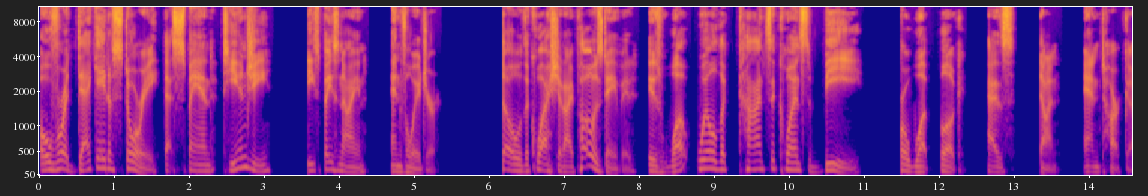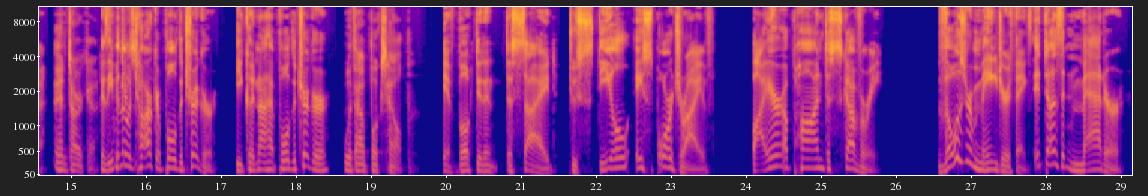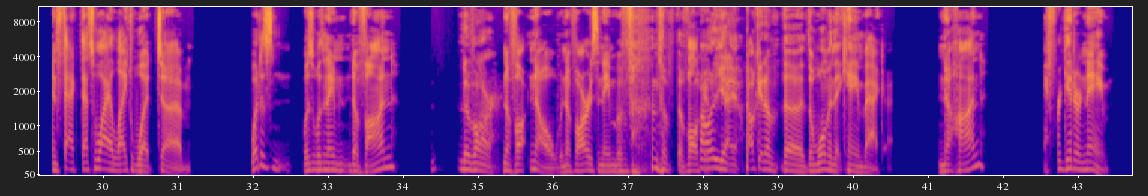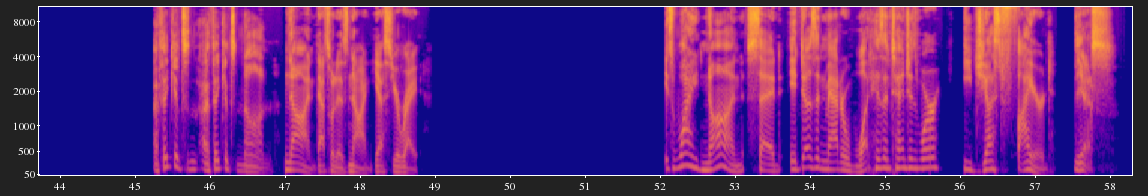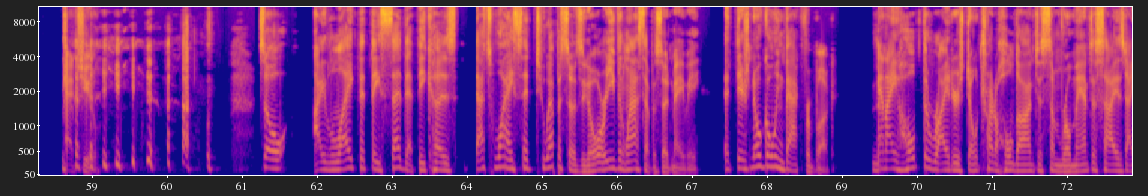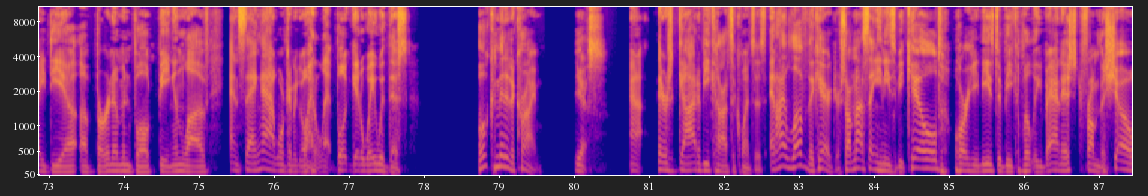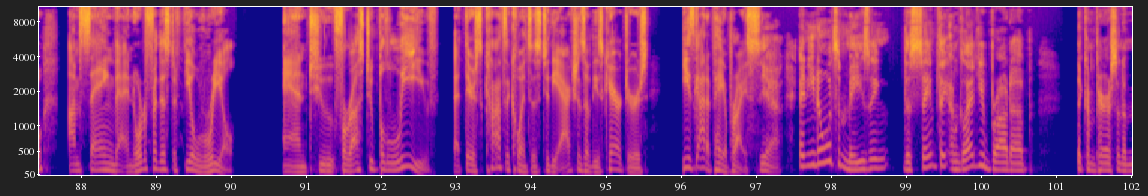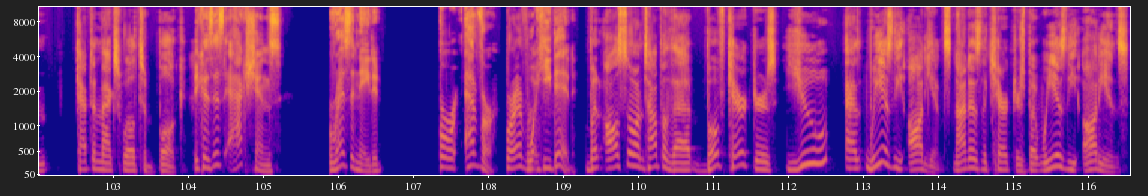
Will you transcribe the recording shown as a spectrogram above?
over a decade of story that spanned TNG, Deep Space Nine, and Voyager. So the question I pose, David, is what will the consequence be for what Book has done and Tarka? And Tarka. Because even though Tarka pulled the trigger, he could not have pulled the trigger without Book's help. if Book didn't decide to steal a spore drive, fire upon discovery. Those are major things. It doesn't matter. In fact, that's why I liked what um, what is was was the name Navan Navarre. Navar? No, Navar is the name of the, the Vulcan. Oh yeah, yeah. Talking of the the woman that came back, Nahan. I forget her name. I think it's I think it's non. Non. that's what it is. Nan. Yes, you're right. It's why Non said it doesn't matter what his intentions were, he just fired Yes. at you. so I like that they said that because that's why I said two episodes ago, or even last episode, maybe, that there's no going back for Book. And I hope the writers don't try to hold on to some romanticized idea of Burnham and Book being in love and saying, ah, we're going to go ahead and let Book get away with this. Book committed a crime. Yes. And there's got to be consequences. And I love the character. So I'm not saying he needs to be killed or he needs to be completely banished from the show. I'm saying that in order for this to feel real and to for us to believe that there's consequences to the actions of these characters, he's got to pay a price. Yeah. And you know what's amazing? The same thing. I'm glad you brought up the comparison of Captain Maxwell to Book Because his actions resonated forever forever. what he did. but also on top of that, both characters, you as we as the audience, not as the characters, but we as the audience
